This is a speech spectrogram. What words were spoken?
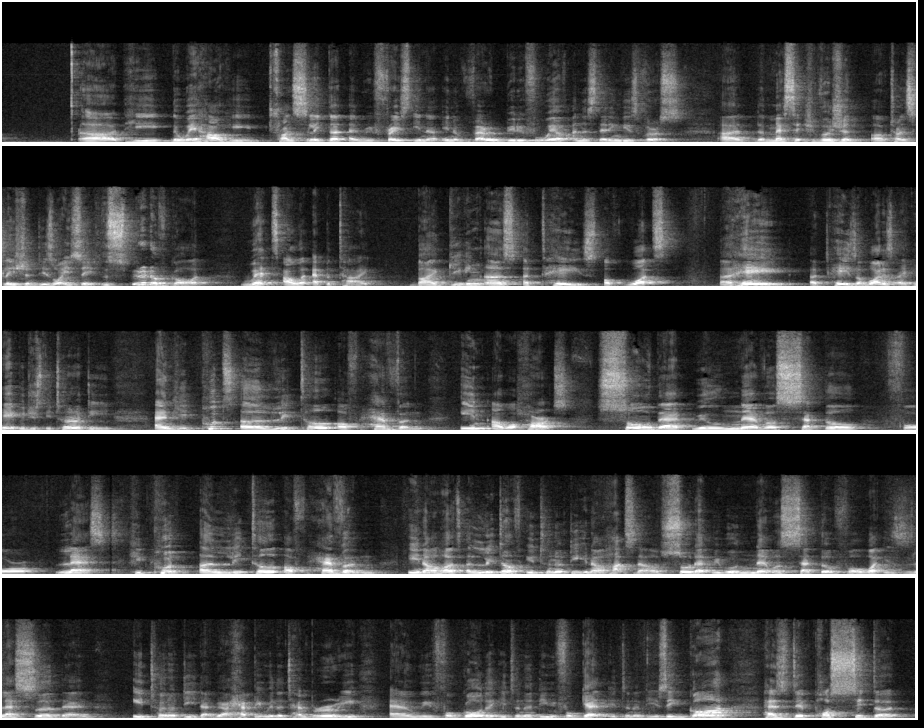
uh, he the way how he translated and rephrased in a, in a very beautiful way of understanding this verse uh, the message version of translation. This is what he says the spirit of god whets our appetite by giving us a taste of what's ahead a taste of what is ahead which is eternity and he puts a little of heaven in our hearts so that we'll never settle for less. He put a little of heaven in our hearts, a little of eternity in our hearts now, so that we will never settle for what is lesser than eternity, that we are happy with the temporary and we forego the eternity, we forget eternity. You see, God has deposited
